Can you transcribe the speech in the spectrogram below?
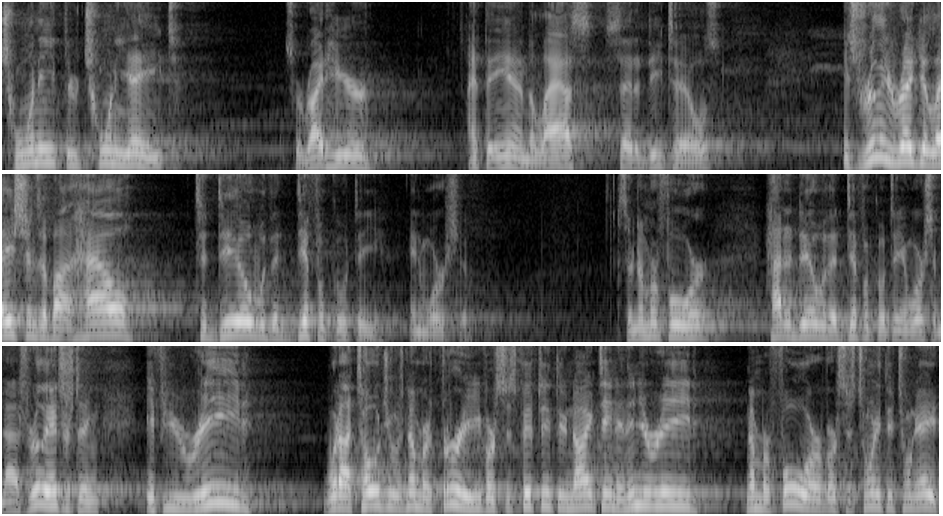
20 through 28, so right here at the end, the last set of details it's really regulations about how to deal with a difficulty in worship. So, number four, how to deal with a difficulty in worship. Now, it's really interesting. If you read what I told you was number three, verses 15 through 19, and then you read number four, verses 20 through 28,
